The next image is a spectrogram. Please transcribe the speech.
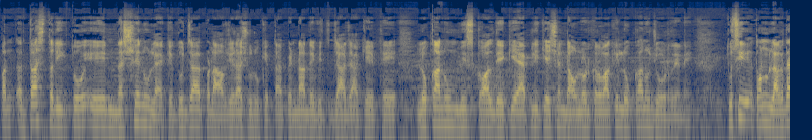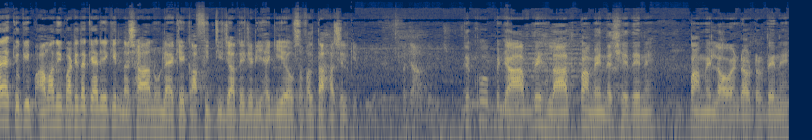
ਪੰ- 10 ਤਰੀਕ ਤੋਂ ਇਹ ਨਸ਼ੇ ਨੂੰ ਲੈ ਕੇ ਦੂਜਾ ਪੜਾਅ ਜਿਹੜਾ ਸ਼ੁਰੂ ਕੀਤਾ ਪਿੰਡਾਂ ਦੇ ਵਿੱਚ ਜਾ ਜਾ ਕੇ ਇੱਥੇ ਲੋਕਾਂ ਨੂੰ ਮਿਸ ਕਾਲ ਦੇ ਕੇ ਐਪਲੀਕੇਸ਼ਨ ਡਾਊਨਲੋਡ ਕਰਵਾ ਕੇ ਲੋਕਾਂ ਨੂੰ ਜੋੜ ਰਹੇ ਨੇ। ਤੁਸੀਂ ਤੁਹਾਨੂੰ ਲੱਗਦਾ ਹੈ ਕਿਉਂਕਿ ਆਮ ਆਦਮੀ ਪਾਰਟੀ ਤਾਂ ਕਹਿ ਰਹੀ ਹੈ ਕਿ ਨਸ਼ਾ ਨੂੰ ਲੈ ਕੇ ਕਾਫੀ ਚੀਜ਼ਾਂ ਤੇ ਜਿਹੜੀ ਹੈਗੀ ਹੈ ਉਹ ਸਫਲਤਾ ਹਾਸਿਲ ਕੀਤੀ ਹੈ ਪੰਜਾਬ ਦੇ ਵਿੱਚ? ਦੇਖੋ ਪੰਜਾਬ ਦੇ ਹਾਲਾਤ ਭਾਵੇਂ ਨਸ਼ੇ ਦੇ ਨੇ ਭਾਵੇਂ ਲਾਅ ਐਂਡ ਆਰਡਰ ਦੇ ਨੇ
